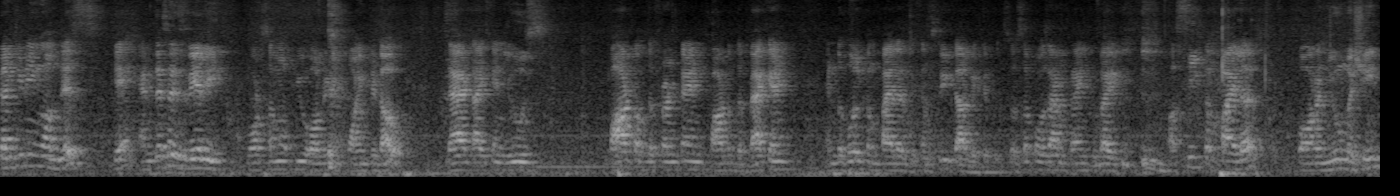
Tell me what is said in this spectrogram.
Continuing on this, okay, and this is really what some of you already pointed out that I can use part of the front end, part of the back end, and the whole compiler becomes retargetable. So suppose I'm trying to write a C compiler for a new machine.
